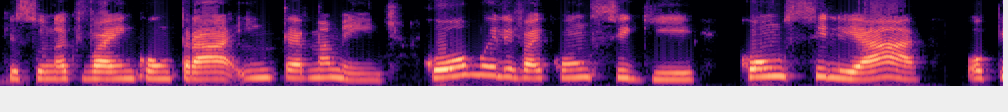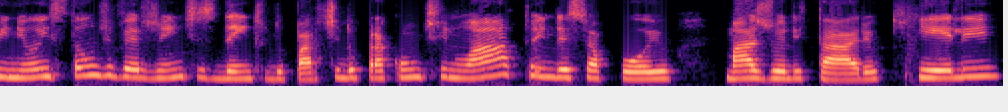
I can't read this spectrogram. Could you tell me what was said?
que o Sunak vai encontrar internamente. Como ele vai conseguir conciliar opiniões tão divergentes dentro do partido para continuar tendo esse apoio majoritário que ele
